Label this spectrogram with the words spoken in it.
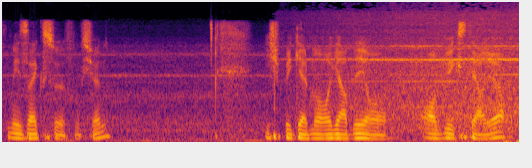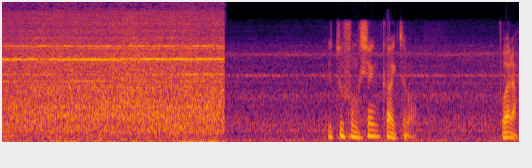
tous mes axes fonctionnent. Et je peux également regarder en vue extérieure que tout fonctionne correctement. Voilà.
